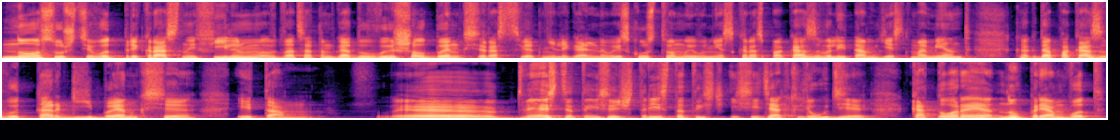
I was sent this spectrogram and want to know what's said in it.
но, слушайте, вот прекрасный фильм в 2020 году вышел, «Бэнкси. Расцвет нелегального искусства», мы его несколько раз показывали, и там есть момент, когда показывают торги Бэнкси, и там 200 тысяч, 300 тысяч, и сидят люди, которые, ну, прям вот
